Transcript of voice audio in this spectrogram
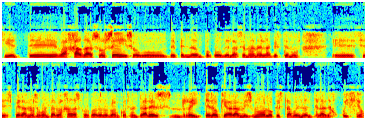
siete bajadas o seis, o depende un poco de la semana en la que estemos, se esperan no sé cuántas bajadas por parte de los bancos centrales, reitero que ahora mismo lo que está poniendo en tela de juicio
